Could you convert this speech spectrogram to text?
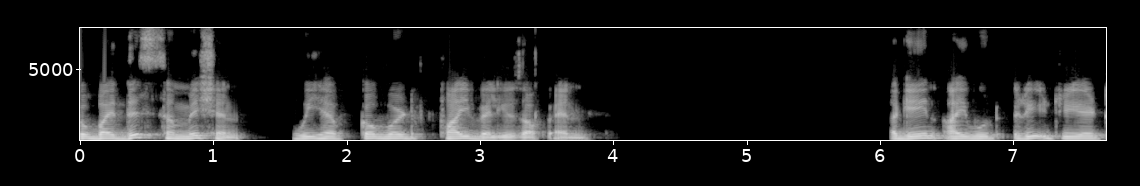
so by this summation we have covered five values of n Again, I would reiterate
